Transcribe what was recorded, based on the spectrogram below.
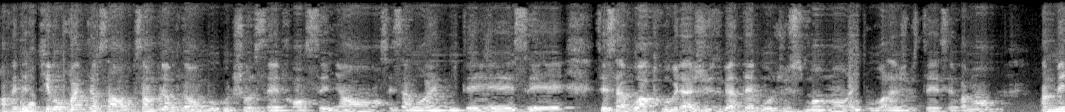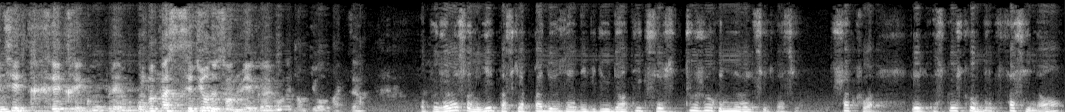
En fait, être chiropracteur, ça, englobe vraiment beaucoup de choses. C'est être enseignant, c'est savoir écouter, c'est savoir trouver la juste vertèbre au juste moment et pouvoir l'ajuster. C'est vraiment un métier très très complet. On peut pas, c'est dur de s'ennuyer quand même en étant chiropracteur. On ne peut jamais s'ennuyer parce qu'il n'y a pas deux individus identiques, c'est toujours une nouvelle situation, chaque fois. Et ce que je trouve fascinant,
